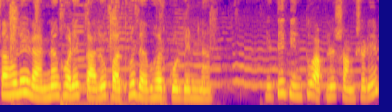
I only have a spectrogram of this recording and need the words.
তাহলে রান্নাঘরে কালো পাথর ব্যবহার করবেন না। এতে কিন্তু আপনার সংসারে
